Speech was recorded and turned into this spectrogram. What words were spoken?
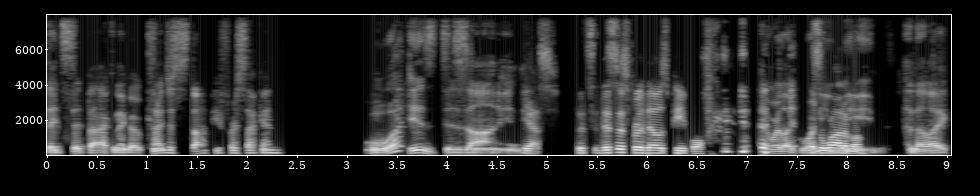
they'd sit back and they go, Can I just stop you for a second? What is design? Yes. This, this is for those people. and we're like, What do you mean? And they're like,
